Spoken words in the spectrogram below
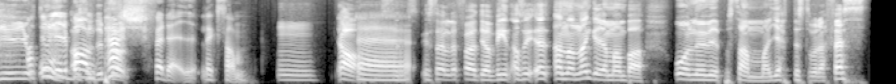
det är att det blir bara Alltså, en pers för dig. Liksom. Mm, ja, Eh. istället för att jag vinner. Alltså, en annan grej om man bara, åh nu är vi på samma jättestora fest.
